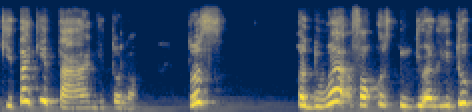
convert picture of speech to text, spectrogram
kita kita gitu loh. Terus kedua fokus tujuan hidup.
